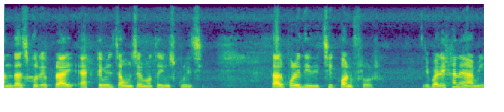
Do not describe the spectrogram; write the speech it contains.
আন্দাজ করে প্রায় এক টেবিল চামচের মতো ইউজ করেছি। তারপরে দিয়ে দিচ্ছি কর্নফ্লোর। এবার এখানে আমি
